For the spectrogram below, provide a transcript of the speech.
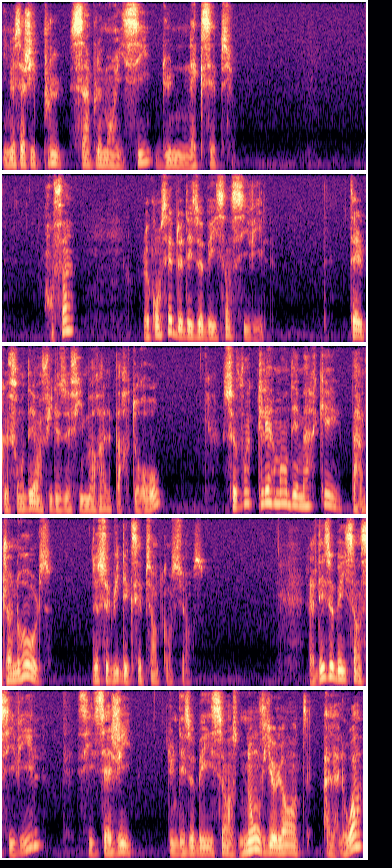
Il ne s'agit plus simplement ici d'une exception. Enfin, le concept de désobéissance civile, tel que fondé en philosophie morale par Thoreau, se voit clairement démarqué par John Rawls de celui d'exception de conscience. La désobéissance civile, s'il s'agit d'une désobéissance non violente à la loi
